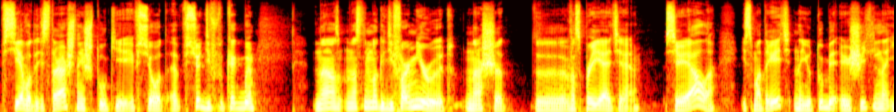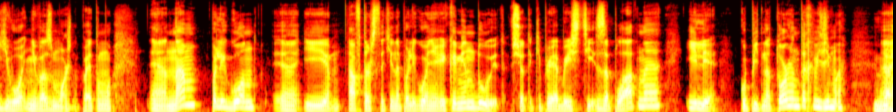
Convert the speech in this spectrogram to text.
все вот эти страшные штуки и все вот, все как бы нас, нас немного деформирует наше э, восприятие сериала, и смотреть на Ютубе решительно его невозможно. Поэтому э, нам Полигон э, и автор статьи на Полигоне рекомендует все-таки приобрести заплатное или купить на торрентах, видимо, Да.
